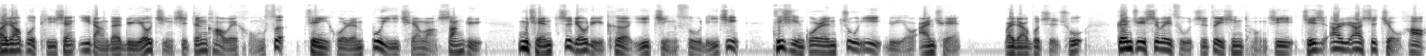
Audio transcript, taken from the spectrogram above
外交部提升伊朗的旅游警示灯号为红色，建议国人不宜前往商旅。目前滞留旅客已紧速离境，提醒国人注意旅游安全。外交部指出，根据世卫组织最新统计，截至二月二十九号，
